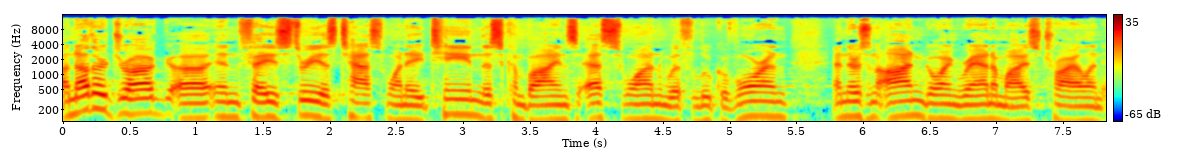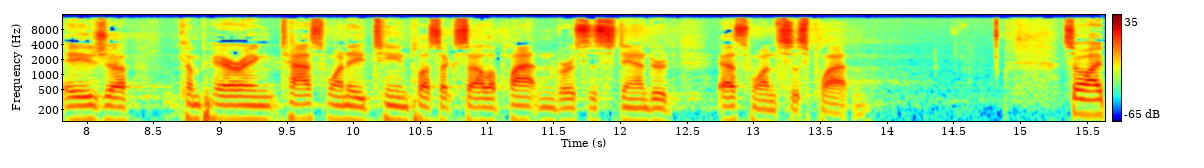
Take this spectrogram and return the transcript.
Another drug uh, in phase three is TAS 118. This combines S1 with leucovorin, and there's an ongoing randomized trial in Asia comparing TAS 118 plus oxaliplatin versus standard S1 cisplatin. So I,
